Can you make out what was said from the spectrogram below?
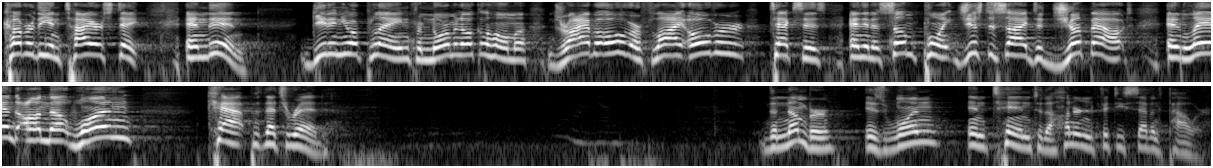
Cover the entire state. And then get in your plane from Norman, Oklahoma, drive over, fly over Texas, and then at some point just decide to jump out and land on the one cap that's red. The number is 1 in 10 to the 157th power.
